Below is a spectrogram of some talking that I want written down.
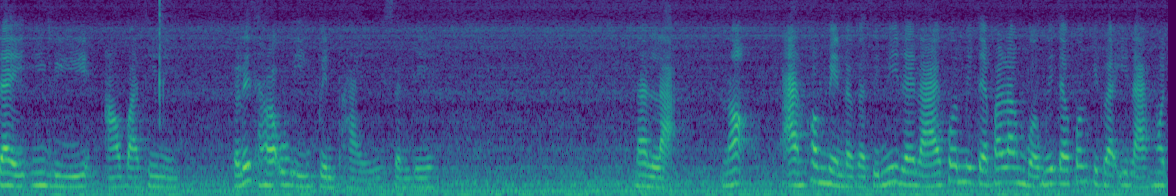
ได้อีหลีเอาบาที่นี่ก็เลยถามว่าองค์อิงเป็นไผ่สันเดย์นั่นล่ะเนาะอ่านคอมเมนต์แล้วก็สิมีหลายๆ คนมีแต่พลังบวกมีแต่คนคิดว่าอีหลาฮอด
